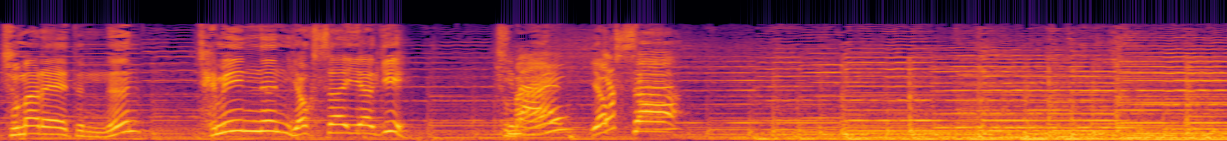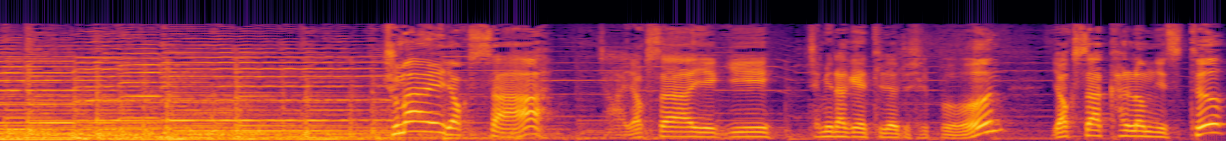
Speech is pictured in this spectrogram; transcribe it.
주말에 듣는 재미있는 역사 이야기 주말, 주말 역사. 역사. 주말 역사 자 역사 얘기 재미나게 들려주실 분 역사 칼럼니스트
